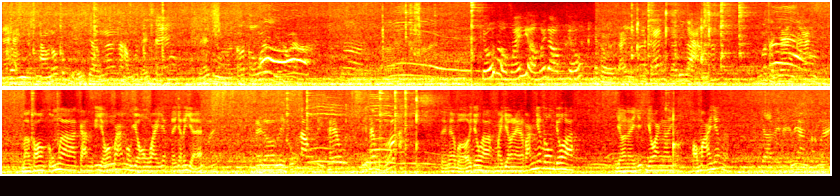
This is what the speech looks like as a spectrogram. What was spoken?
nhà hàng nhật nào nó cũng vậy hết trơn á nó không có để sáng để tối tối vậy thôi à. Chú thường mấy giờ mới đông chú? thường tại vì ta sáng người ta đi làm á không có thời gian để ăn. Mà con cũng à, canh cái vụ bán con vô con quay để cho nó dễ. Thì đường thì cũng đông tùy theo tùy theo bữa. Thì theo bữa chú ha. Mà giờ này là vắng nhất đúng không chú ha? Giờ này vô ăn thoải mái nhất giờ thì thì nó ăn thoải mái.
